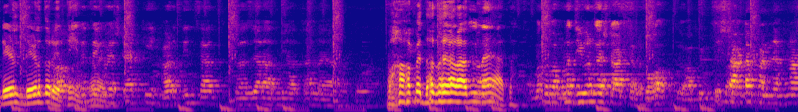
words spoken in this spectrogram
डेढ़ डेढ़ तो रहते हैं हर दिन दस हज़ार आदमी आता है नया आता है। वहाँ। वहाँ पे दस हज़ार आदमी नहीं आता मतलब अपना जीवन का स्टार्ट कर स्टार्टअप करने अपना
